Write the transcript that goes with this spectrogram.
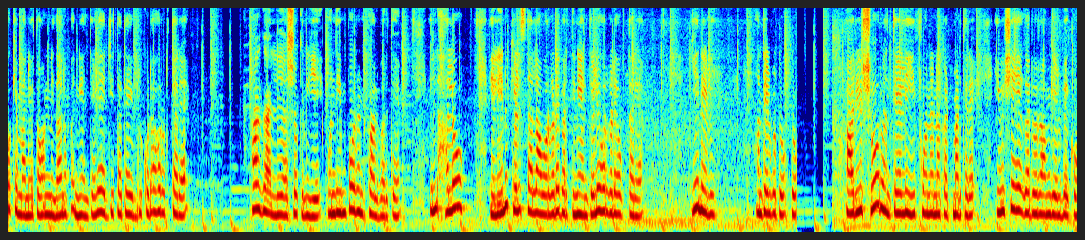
ಓಕೆ ಮನೆ, ತೊಗೊಂಡು ನಿಧಾನ ಬನ್ನಿ ಅಂತೇಳಿ ಅಜ್ಜಿ, ತಾತ ಇಬ್ಬರು ಕೂಡ ಹೊರಡ್ತಾರೆ. ಆಗ ಅಲ್ಲಿ ಅಶೋಕನಿಗೆ ಒಂದು ಇಂಪಾರ್ಟೆಂಟ್ ಕಾಲ್ ಬರುತ್ತೆ. ಇಲ್ಲಿ ಹಲೋ ಇಲ್ಲೇನು ಕೇಳಿಸ್ತಾ ಇಲ್ಲ, ಹೊರಗಡೆ ಬರ್ತೀನಿ ಅಂತೇಳಿ ಹೊರಗಡೆ ಹೋಗ್ತಾರೆ. ಏನು ಹೇಳಿ? ಅಂತ ಹೇಳ್ಬಿಟ್ಟು ಆರ್ ಯು ಶೋರ್ ಅಂತೇಳಿ ಫೋನನ್ನು ಕಟ್ ಮಾಡ್ತಾರೆ. ಈ ವಿಷಯ ಹೇಗಾದ್ರು ರಾಮ್ಗೆ ಹೇಳಬೇಕು.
